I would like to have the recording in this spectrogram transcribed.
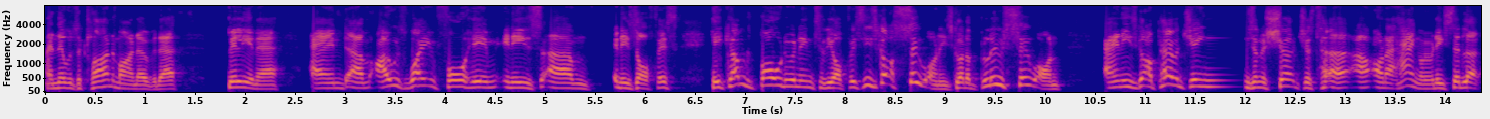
and there was a client of mine over there, billionaire, and um, I was waiting for him in his um, in his office. He comes bouldering into the office. He's got a suit on. He's got a blue suit on, and he's got a pair of jeans and a shirt just uh, uh, on a hanger. And he said, "Look,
